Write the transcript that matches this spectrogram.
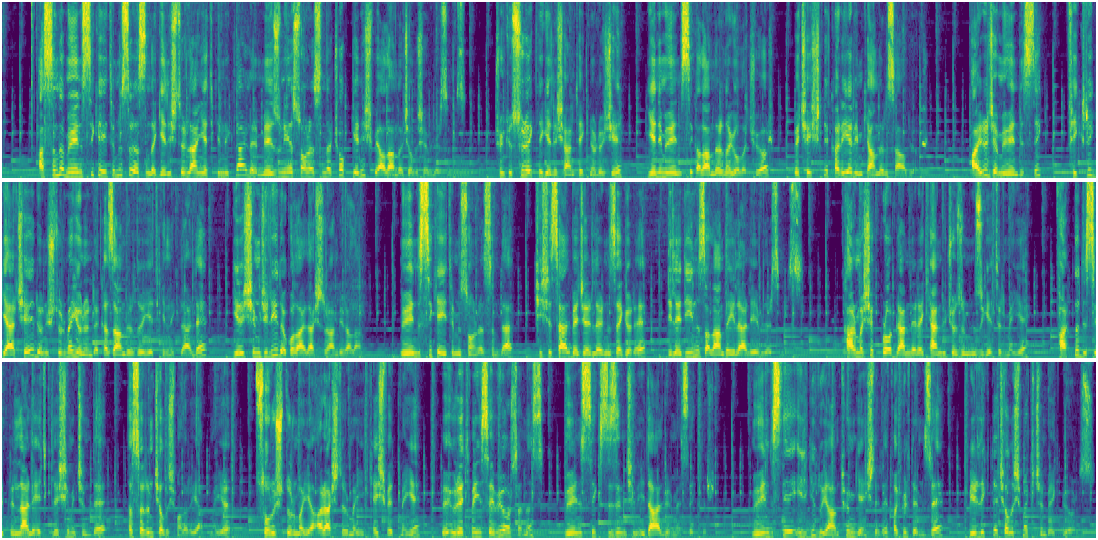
Aslında mühendislik eğitimi sırasında geliştirilen yetkinliklerle mezuniyet sonrasında çok geniş bir alanda çalışabilirsiniz. Çünkü sürekli gelişen teknoloji yeni mühendislik alanlarına yol açıyor ve çeşitli kariyer imkanları sağlıyor. Ayrıca mühendislik, fikri gerçeğe dönüştürme yönünde kazandırdığı yetkinliklerle girişimciliği de kolaylaştıran bir alan. Mühendislik eğitimi sonrasında kişisel becerilerinize göre dilediğiniz alanda ilerleyebilirsiniz. Karmaşık problemlere kendi çözümünüzü getirmeyi, farklı disiplinlerle etkileşim içinde tasarım çalışmaları yapmayı, soruşturmayı, araştırmayı, keşfetmeyi ve üretmeyi seviyorsanız mühendislik sizin için ideal bir meslektir. Mühendisliğe ilgi duyan tüm gençleri fakültemize birlikte çalışmak için bekliyoruz.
